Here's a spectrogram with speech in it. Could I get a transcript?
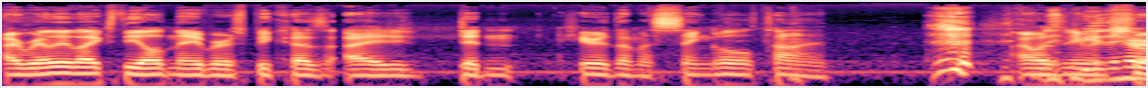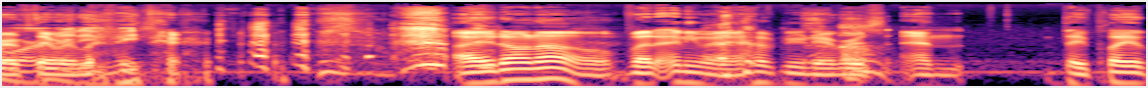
I really liked the old neighbors because I didn't hear them a single time. I wasn't even sure if they were living there. I don't know, but anyway, I have new neighbors and they play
